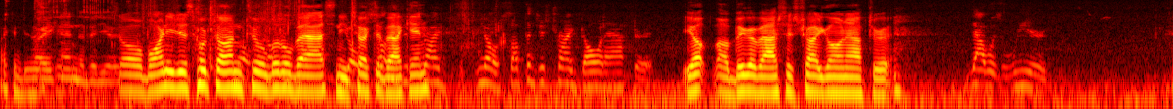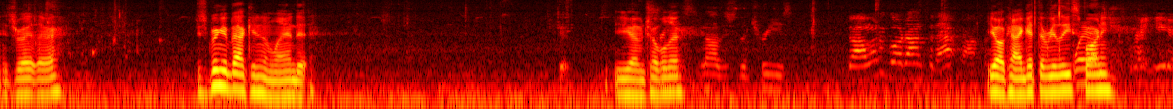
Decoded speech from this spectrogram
I can do Alright, it. you can end the video. So Barney just hooked on to a little bass and he Yo, chucked it back in. tried- no, something just tried going after it. Yep, a bigger bass just tried going after it. That was weird. It's right there. Just bring it back in and land it. You having trouble there? Trees. No, just the trees. So I want to go down to that rock Yo, can I get the release, Where? Barney? right here.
